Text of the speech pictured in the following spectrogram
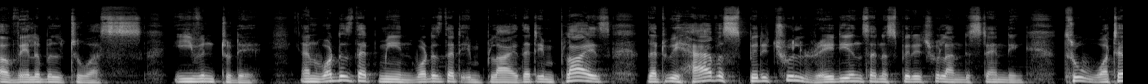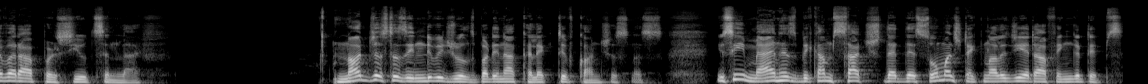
available to us even today. And what does that mean? What does that imply? That implies that we have a spiritual radiance and a spiritual understanding through whatever our pursuits in life not just as individuals, but in our collective consciousness. You see, man has become such that there's so much technology at our fingertips.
